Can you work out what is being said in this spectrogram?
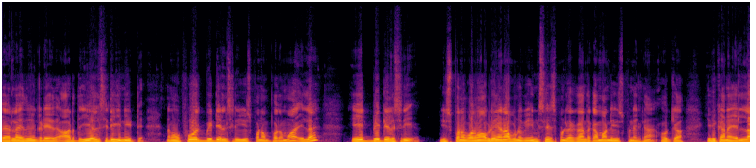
வேறுலாம் எதுவும் கிடையாது. அடுத்து எல்சிடி யூனிட் நம்ம ஃபோர் பிட் எல்சிடி யூஸ் பண்ண போகிறோமா இல்லை எயிட் பிட் எல்சிடி யூஸ் பண்ண போகிறோமா அப்படின்னு என்ன பண்ணுவேன்? இன்ஸ்டேஸ் பண்ணியிருக்கேன். அந்த கமாண்ட் யூஸ் பண்ணியிருக்கேன். ஓகே இதுக்கான எல்லா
